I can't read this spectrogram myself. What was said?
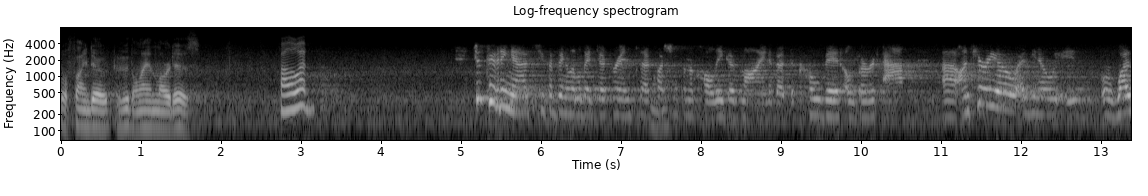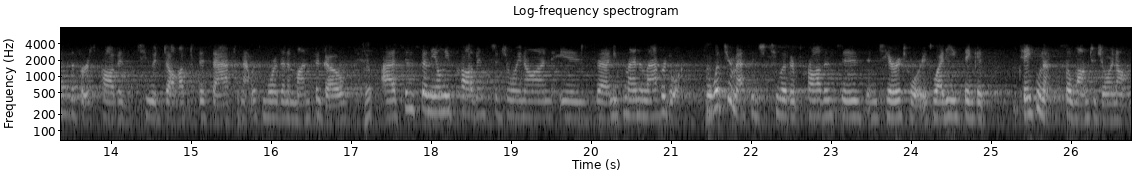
We'll find out who the landlord is. Follow up? Just pivoting now to something a little bit different, a question from a colleague of mine about the COVID alert app. Uh, Ontario, as you know, is or was the first province to adopt this act, and that was more than a month ago. Yep. Uh, since then, the only province to join on is uh, Newfoundland and Labrador. So, what's your message to other provinces and territories? Why do you think it's taking them so long to join on?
